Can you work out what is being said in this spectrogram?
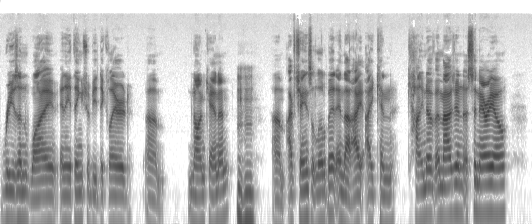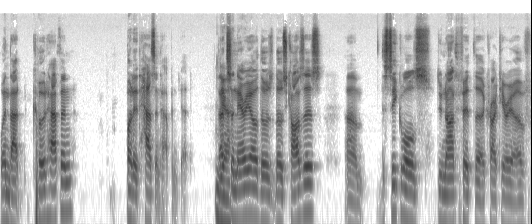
reason why anything should be declared um, non-canon. mm-hmm. Um, I've changed a little bit in that I, I can kind of imagine a scenario when that could happen, but it hasn't happened yet that yeah scenario, those those causes, um, the sequels do not fit the criteria of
